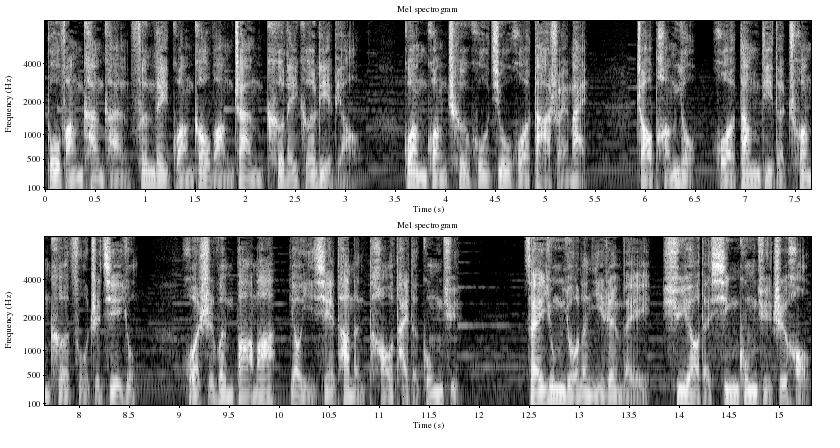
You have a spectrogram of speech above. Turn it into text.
不妨看看分类广告网站克雷格列表，逛逛车库旧货大甩卖，找朋友或当地的创客组织借用。或是问爸妈要一些他们淘汰的工具，在拥有了你认为需要的新工具之后，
